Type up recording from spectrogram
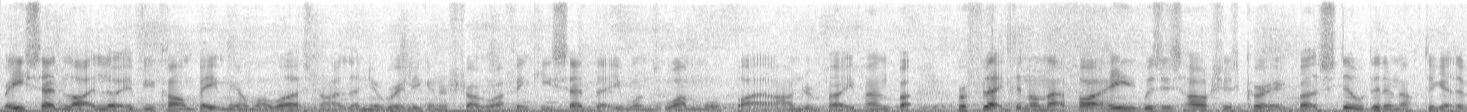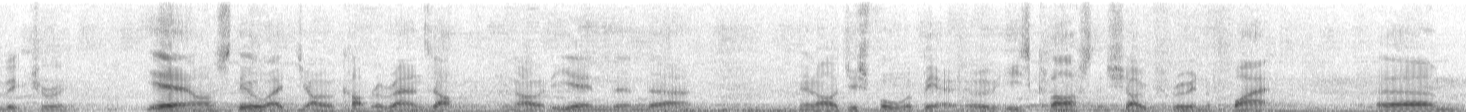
he said like, look, if you can't beat me on my worst night, then you're really going to struggle. I think he said that he wants one more fight at 130 pounds. But reflecting on that fight, he was his harshest critic, but still did enough to get the victory. Yeah, I still had Joe a couple of rounds up, know, at the end, and uh, you know, I just thought a bit of his class that showed through in the fight. Um,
